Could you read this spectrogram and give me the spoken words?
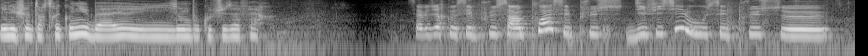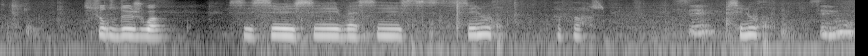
les chanteurs très connus, bah, eux, ils ont beaucoup de choses à faire. Ça veut dire que c'est plus un poids, c'est plus difficile ou c'est plus euh, source de joie? C'est c'est, c'est, bah, c'est, c'est lourd, à force. C'est? C'est lourd. C'est lourd.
